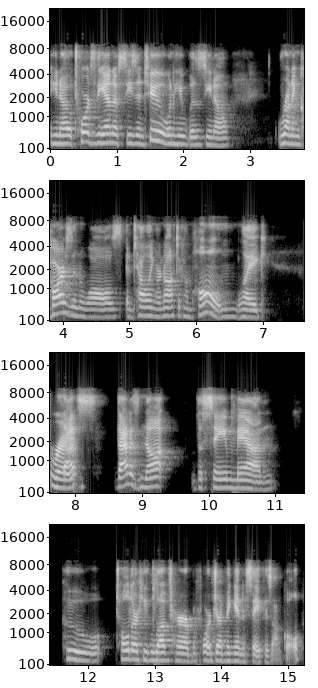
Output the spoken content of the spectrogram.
you know towards the end of season two when he was you know running cars into walls and telling her not to come home like right. that's that is not the same man who told her he loved her before jumping in to save his uncle,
